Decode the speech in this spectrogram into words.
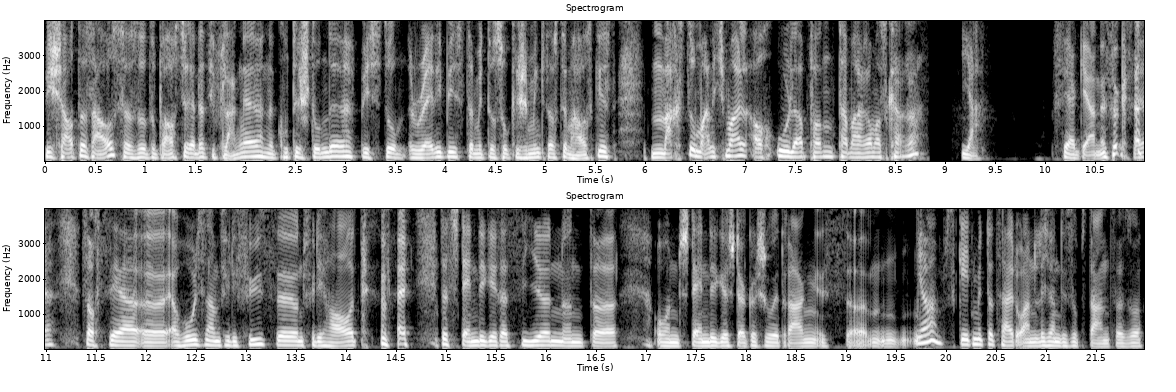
Wie schaut das aus? Also du brauchst ja relativ lange, eine gute Stunde, bis du ready bist, damit du so geschminkt aus dem Haus gehst. Machst du manchmal auch Urlaub von Tamara Mascara? Ja, sehr gerne sogar. Ja. Ist auch sehr äh, erholsam für die Füße und für die Haut, weil das ständige Rasieren und, äh, und ständige Stöckelschuhe tragen ist, ähm, ja, es geht mit der Zeit ordentlich an die Substanz. Also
